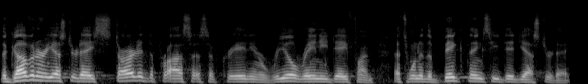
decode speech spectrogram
The governor yesterday started the process of creating a real rainy day fund. That's one of the big things he did yesterday.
